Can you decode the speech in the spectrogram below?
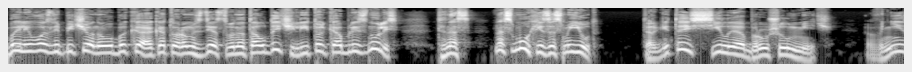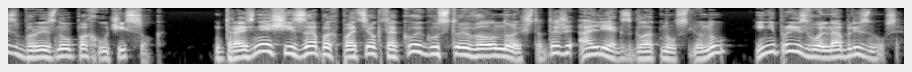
Были возле печеного быка, о котором с детства наталдычили и только облизнулись. Да нас, нас мухи засмеют!» Таргитай силой обрушил меч. Вниз брызнул пахучий сок. Дразнящий запах потек такой густой волной, что даже Олег сглотнул слюну и непроизвольно облизнулся.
